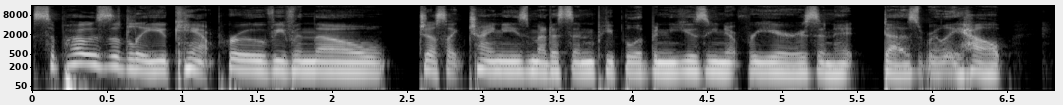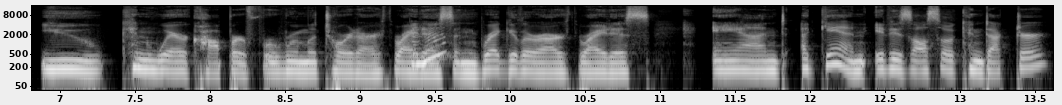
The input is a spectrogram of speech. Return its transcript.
supposedly you can't prove, even though just like Chinese medicine, people have been using it for years, and it does really help. You can wear copper for rheumatoid arthritis mm-hmm. and regular arthritis. And again, it is also a conductor.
